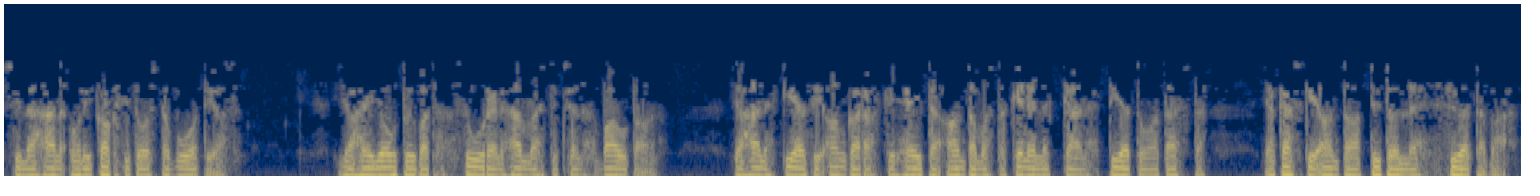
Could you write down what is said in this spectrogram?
sillä hän oli kaksitoista-vuotias. Ja he joutuivat suuren hämmästyksen valtaan ja hän kielsi ankarasti heitä antamasta kenellekään tietoa tästä, ja käski antaa tytölle syötävää.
